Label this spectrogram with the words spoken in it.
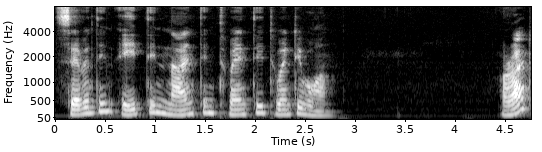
seventeen, eighteen, nineteen, twenty, twenty-one. All right?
